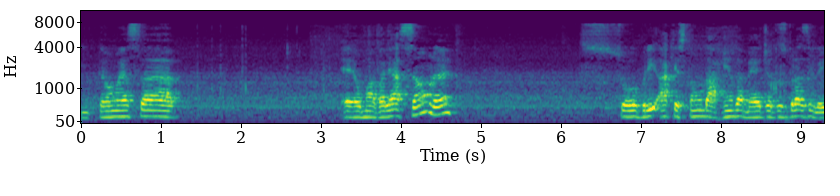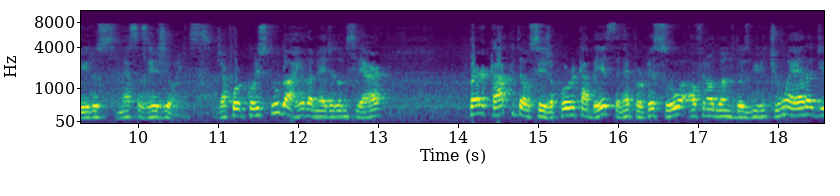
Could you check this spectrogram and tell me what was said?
Então essa é uma avaliação, né? Sobre a questão da renda média dos brasileiros nessas regiões. De acordo com o estudo, a renda média domiciliar per capita, ou seja, por cabeça, né, por pessoa, ao final do ano de 2021 era de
